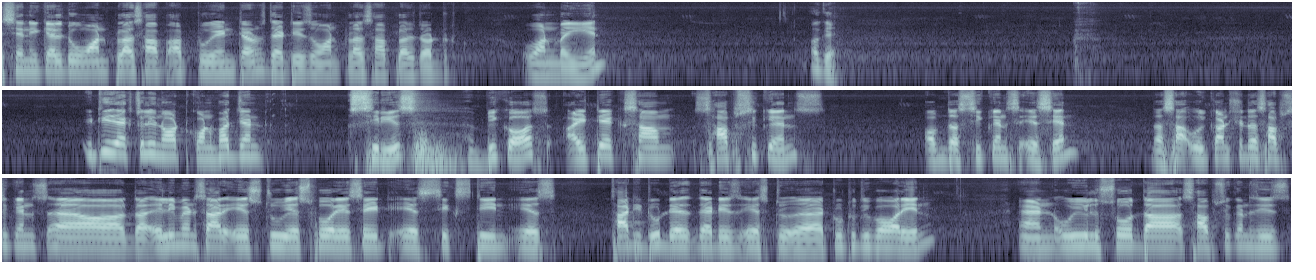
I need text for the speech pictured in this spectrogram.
sn equal to 1 plus half up to n terms that is 1 plus half plus dot, dot 1 by n. Okay. It is actually not convergent series because I take some subsequence of the sequence Sn the we consider the subsequence uh, the elements are s2 s4 s8 s16 s32 that is s2 uh, 2 to the power n and we will show the subsequence is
